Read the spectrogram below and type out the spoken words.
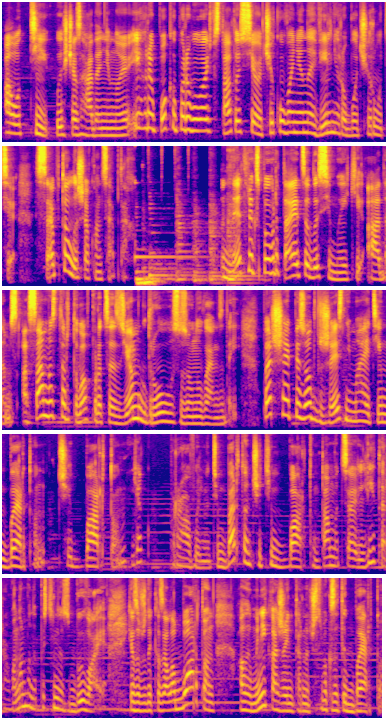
А от ті вище згадані мною ігри поки перебувають в статусі очікування на вільній робочій руці, себто лише в концептах. Netflix повертається до сімейки Адамс, а саме стартував процес зйомок другого сезону Венздей. Перший епізод вже знімає Тім Бертон чи Бартон. Як правильно, Тім Бертон чи Тім Бартон? Там оця літера, вона мене постійно збиває. Я завжди казала Бартон, але мені каже інтернет, що треба казати Бертон.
